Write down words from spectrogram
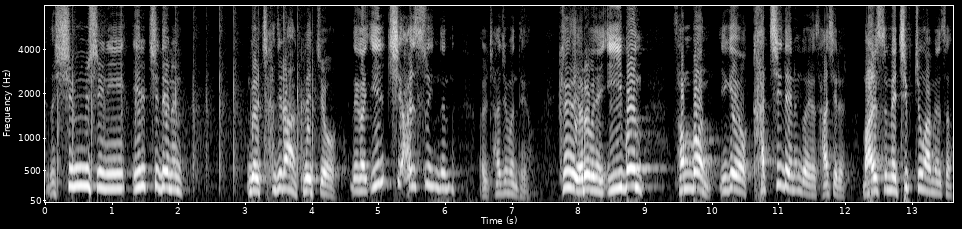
그래서 심신이 일치되는 걸 찾으라 그랬죠. 내가 일치할 수 있는 걸 찾으면 돼요. 그래서 여러분이 이번 3번 이게요 같이 되는 거예요 사실은 말씀에 집중하면서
